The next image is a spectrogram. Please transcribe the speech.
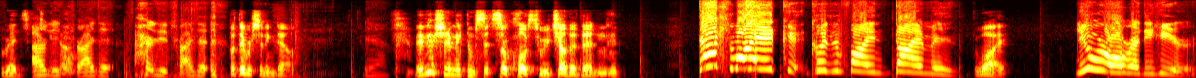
Red's I already vagina. tried it. I already tried it. But they were sitting down. Yeah. Maybe I shouldn't make them sit so close to each other then. That's why c- couldn't find diamond. Why? You were already here.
